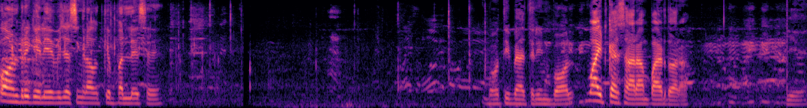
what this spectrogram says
बाउंड्री के लिए, विजय सिंह रावत के बल्ले से। बहुत ही बेहतरीन बॉल, वाइट का इशारा अंपायर द्वारा। ये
